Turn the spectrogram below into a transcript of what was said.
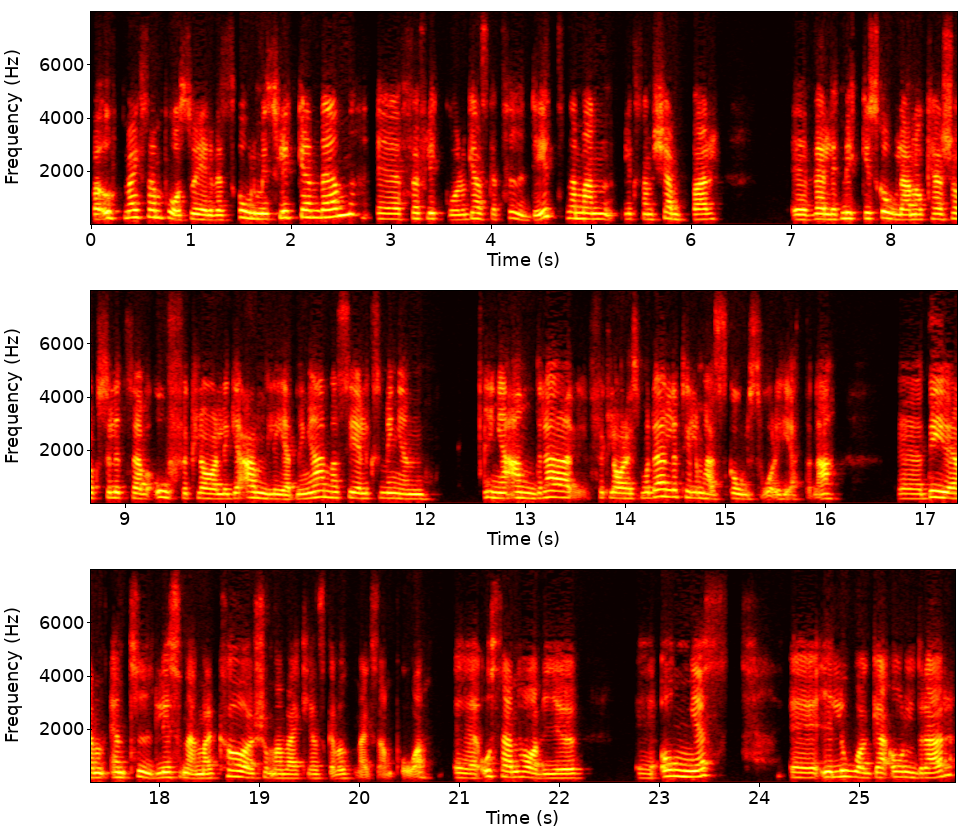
vara uppmärksam på så är det väl skolmisslyckanden eh, för flickor ganska tidigt när man liksom kämpar eh, väldigt mycket i skolan och kanske också lite så av oförklarliga anledningar. Man ser liksom ingen, inga andra förklaringsmodeller till de här skolsvårigheterna. Eh, det är en, en tydlig sån här markör som man verkligen ska vara uppmärksam på. Eh, och sen har vi ju eh, ångest eh, i låga åldrar.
